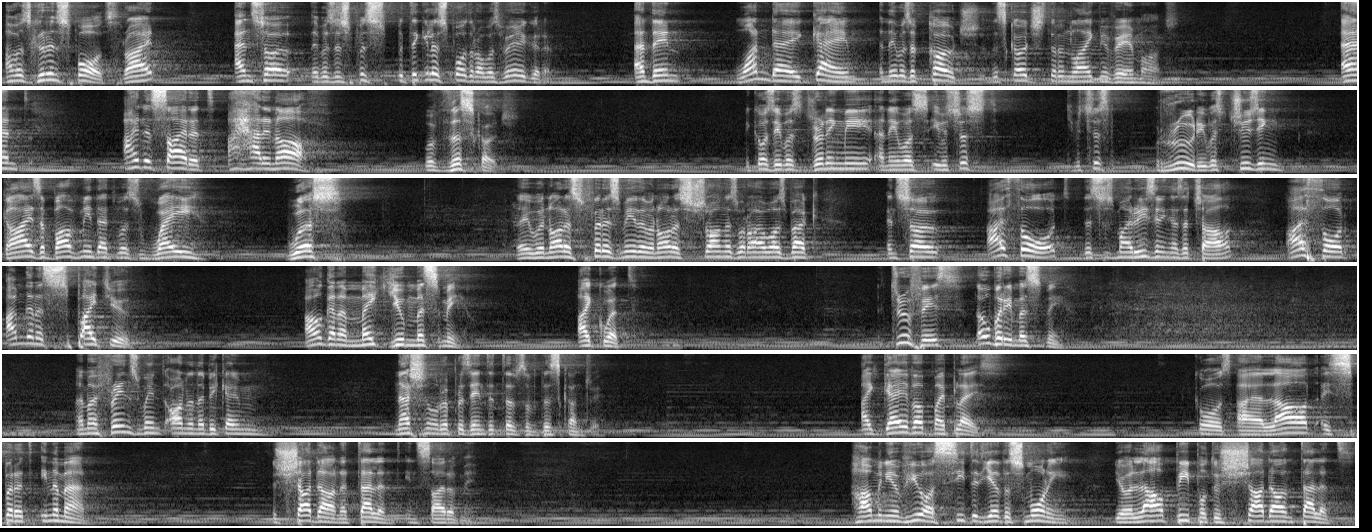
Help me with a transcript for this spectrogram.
I was good in sports, right? And so there was a particular sport that I was very good at. And then one day came and there was a coach. This coach didn't like me very much. And I decided I had enough with this coach because he was drilling me and he was he was just he was just rude. He was choosing guys above me that was way worse. They were not as fit as me. They were not as strong as what I was back. And so I thought this is my reasoning as a child I thought I'm going to spite you. I'm going to make you miss me. I quit Truth is, nobody missed me. And my friends went on and they became national representatives of this country. I gave up my place because I allowed a spirit in a man to shut down a talent inside of me. How many of you are seated here this morning you allow people to shut down talents.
